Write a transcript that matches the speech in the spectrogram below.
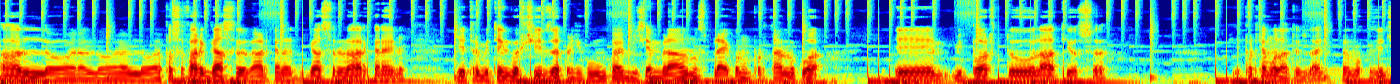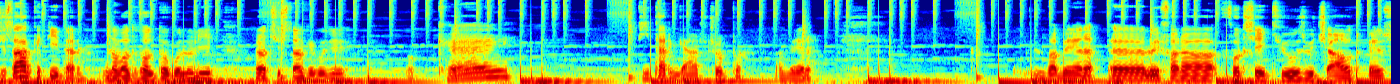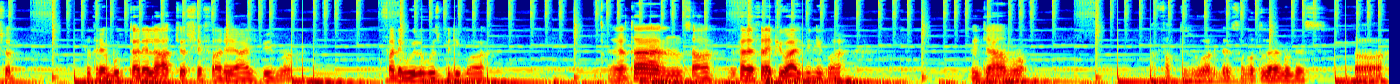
Allora, allora, allora. Posso fare Gastron Arcanine. Gastron Arcanine. Dietro mi tengo Shiza perché comunque mi sembra uno spreco non portarlo qua. E mi porto Latios. Mi portiamo Latios, dai. Facciamo così. Ci sta anche Titar, una volta tolto quello lì. Però ci sta anche così. Ok. Titar Garchomp. Va bene. Va bene. Eh, lui farà forse Q switch out, penso. Potrei buttare Latios e fare Ice Beam. Fare Willow Wisp di qua. In realtà non so, farei, farei più Ice Beam di qua. Vediamo. Ha fatto Sword, ha fatto Dragon Dance. Oh.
